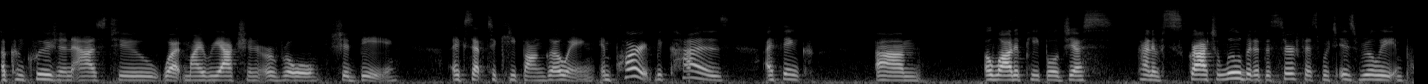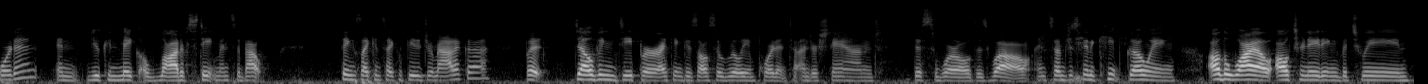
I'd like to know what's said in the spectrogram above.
a conclusion as to what my reaction or role should be, except to keep on going. In part because I think um, a lot of people just kind of scratch a little bit at the surface, which is really important, and you can make a lot of statements about things like Encyclopedia Dramatica, but delving deeper, I think, is also really important to understand this world as well. And so I'm just going to keep going, all the while alternating between,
